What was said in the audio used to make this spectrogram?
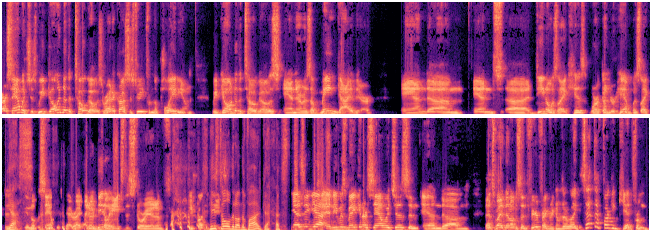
our sandwiches. We'd go into the Togos right across the street from the Palladium. We'd go into the Togos, and there was a main guy there, and um, and uh, Dino was like his work under him was like the, Yes. you know the sandwich guy, right? I know Dino hates this story, and I'm, he fucking he's told it on the podcast. Yes, yeah, and he was making our sandwiches, and and um, that's why then all of a sudden Fear Factory comes. We're like, is that that fucking kid from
